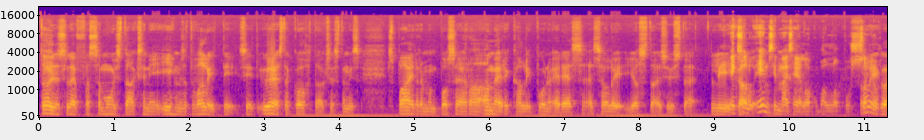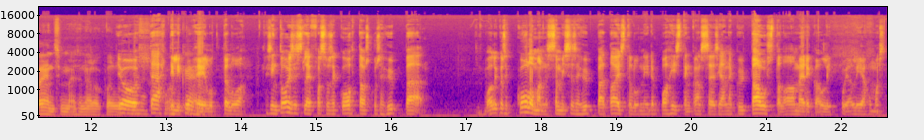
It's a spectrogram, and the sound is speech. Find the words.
toisessa leffassa muistaakseni ihmiset valitti siitä yhdestä kohtauksesta, missä Spider-Man poseeraa Amerikan lipun edessä ja se oli jostain syystä liikaa. Eikö se ollut ensimmäisen elokuvan lopussa? Oliko jo? ensimmäisen elokuvan Joo, lopussa? Joo, tähtilippuheiluttelua. Okay. Siinä toisessa leffassa on se kohtaus, kun se hyppää vai oliko se kolmannessa, missä se hyppää taisteluun niiden pahisten kanssa ja siellä näkyy taustalla Amerikan lippuja liehumassa.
